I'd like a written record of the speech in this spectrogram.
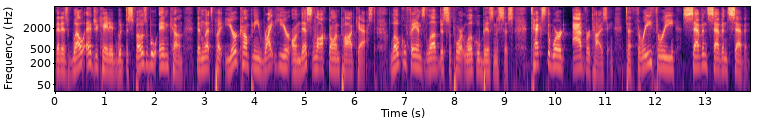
that is well educated with disposable income, then let's put your company right here on this Locked On podcast. Local fans love to support local businesses. Text the word advertising to 33777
